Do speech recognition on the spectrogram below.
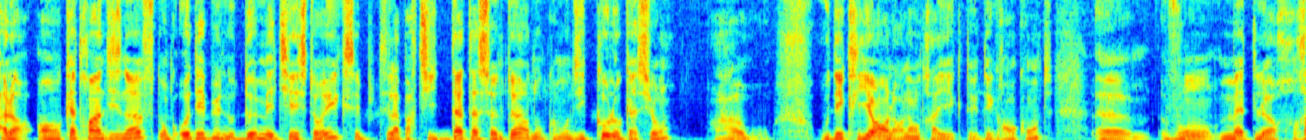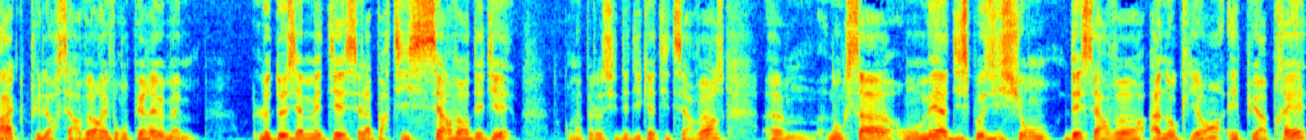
Alors, en 99, donc au début, nos deux métiers historiques, c'est la partie data center, donc comme on dit colocation, voilà, où des clients, alors là on travaille avec des, des grands comptes, euh, vont mettre leur rack puis leur serveur et vont opérer eux-mêmes. Le deuxième métier, c'est la partie serveur dédié, qu'on appelle aussi dedicated servers. Euh, donc ça, on met à disposition des serveurs à nos clients et puis après,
